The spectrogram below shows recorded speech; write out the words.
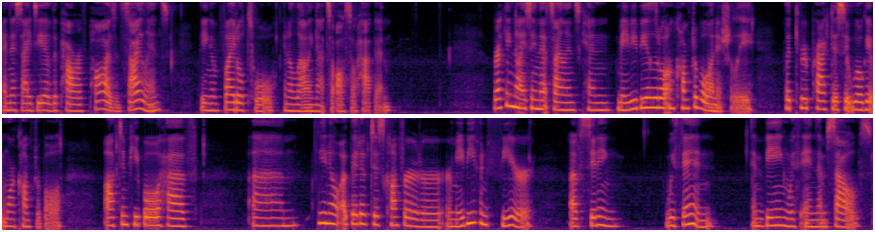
and this idea of the power of pause and silence being a vital tool in allowing that to also happen. Recognizing that silence can maybe be a little uncomfortable initially, but through practice it will get more comfortable. Often people have, um, you know, a bit of discomfort or, or maybe even fear of sitting within and being within themselves.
